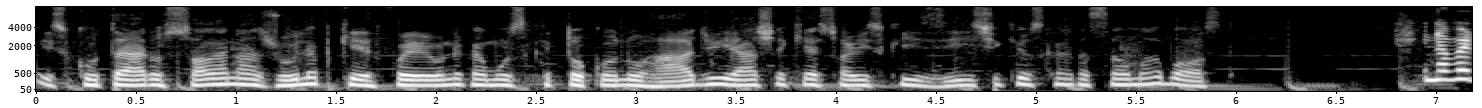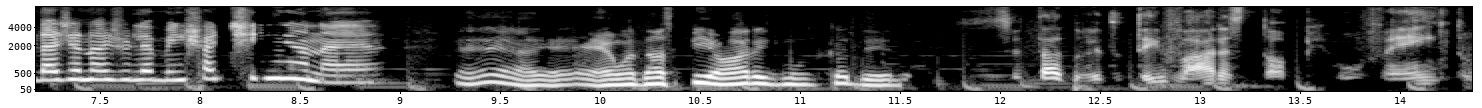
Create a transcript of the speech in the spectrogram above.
escutaram só a Ana Júlia, porque foi a única música que tocou no rádio e acha que é só isso que existe que os caras são uma bosta. E na verdade a Ana Júlia é bem chatinha, né? É, é- é uma das piores músicas dele. Você tá doido? Tem várias top. O Vento.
